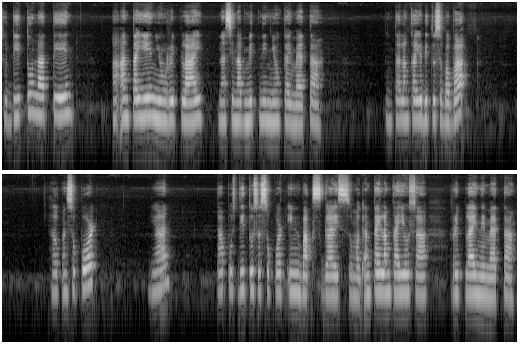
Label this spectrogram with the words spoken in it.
So dito natin aantayin yung reply na sinubmit ninyo kay Meta. Punta lang kayo dito sa baba. Help and support. Yan. Tapos dito sa support inbox guys. So magantay lang kayo sa reply ni Meta.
